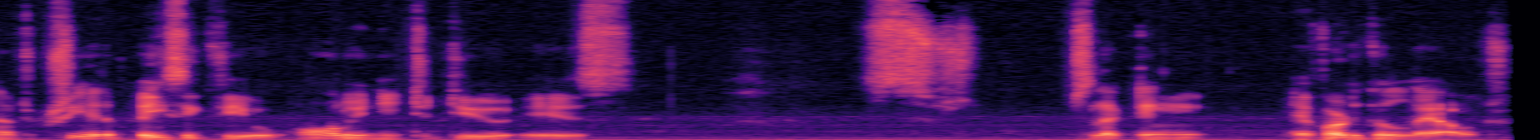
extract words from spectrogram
Now to create a basic view, all we need to do is selecting a vertical layout.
